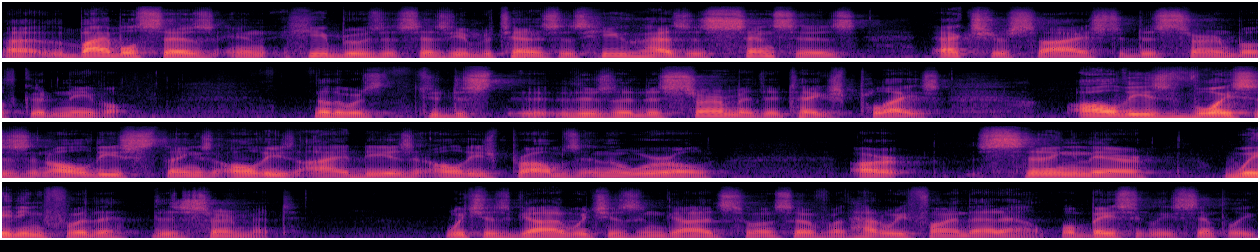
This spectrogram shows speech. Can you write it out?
Uh, the Bible says in Hebrews, it says, Hebrew 10, it says, He who has his senses exercised to discern both good and evil. In other words, dis- there's a discernment that takes place. All these voices and all these things, all these ideas and all these problems in the world are sitting there waiting for the, discernment. Which is God, which isn't God, so on and so forth. How do we find that out? Well, basically, simply,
